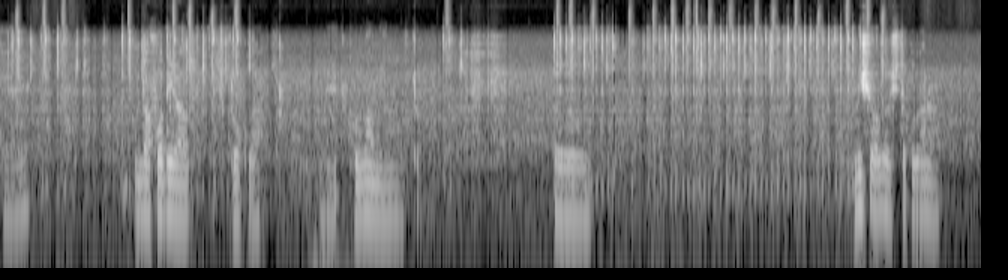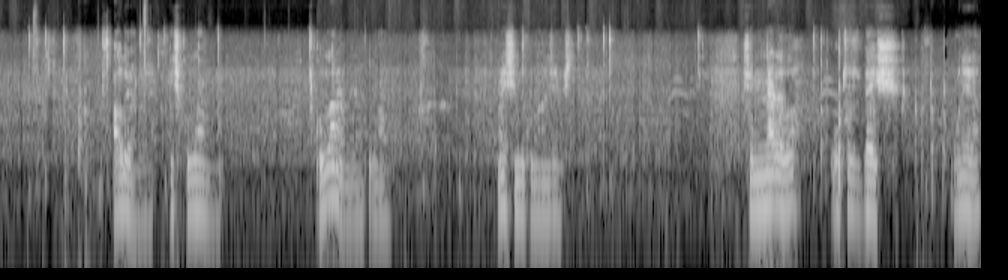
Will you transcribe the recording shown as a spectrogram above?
Okay. Dafodil al. Stokla. Kullanmıyorum stok. Ee, bir şey olur işte kullanırım. Alıyorum öyle. Hiç kullanmıyorum. Kullanırım ya kullanmıyorum. Ben şimdi kullanacağım işte. Şimdi nerede bu? 35. Bu ne lan?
